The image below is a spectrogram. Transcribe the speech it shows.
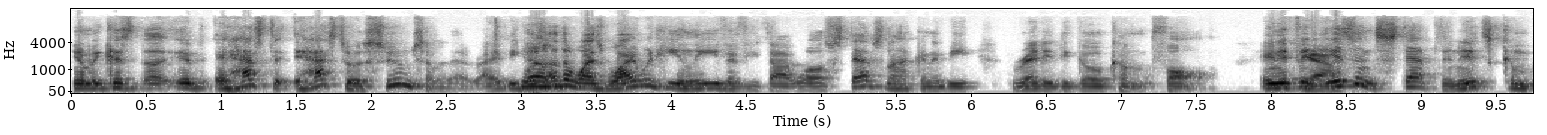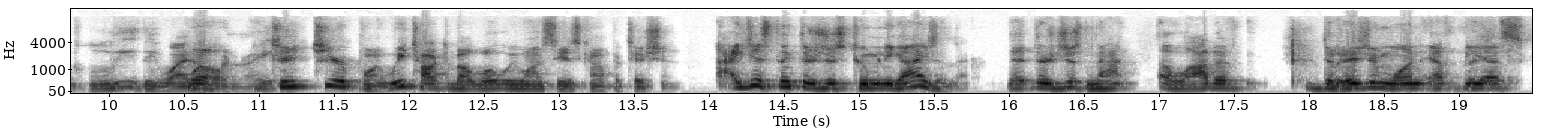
you know, because uh, it, it has to it has to assume some of that, right? Because Well- otherwise, why would he leave if he thought, well, Stepp's not going to be ready to go come fall? And if it Yeah. not Stepp, then it's completely wide well, open, right? to, to your point, we talked about what we want to see as competition. I just think there's just too many guys in there. That there's just not a lot of Division One FBS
